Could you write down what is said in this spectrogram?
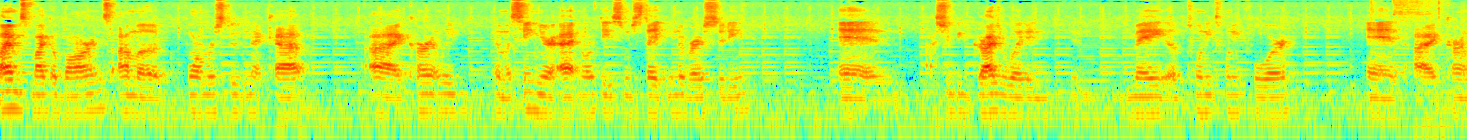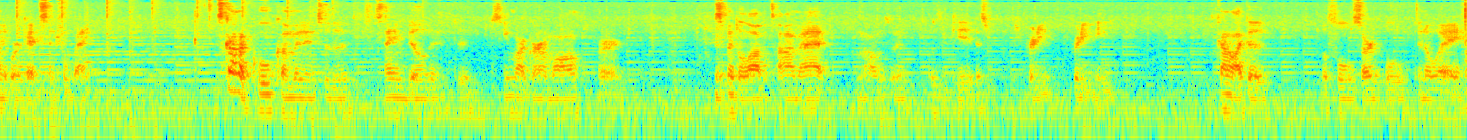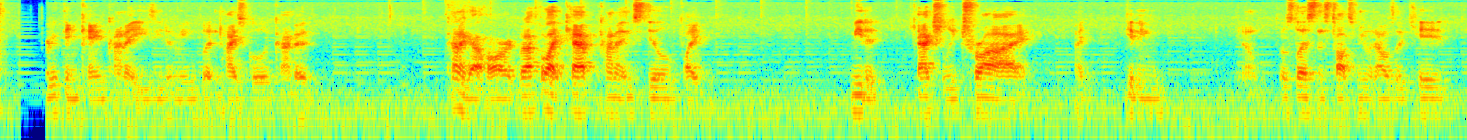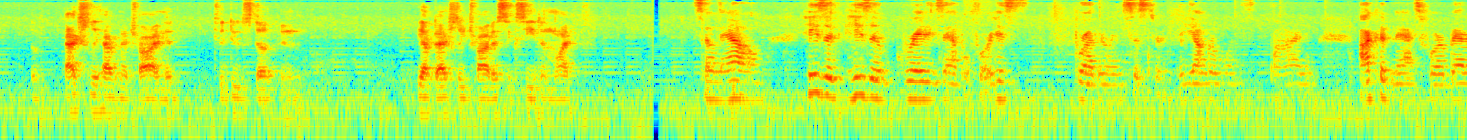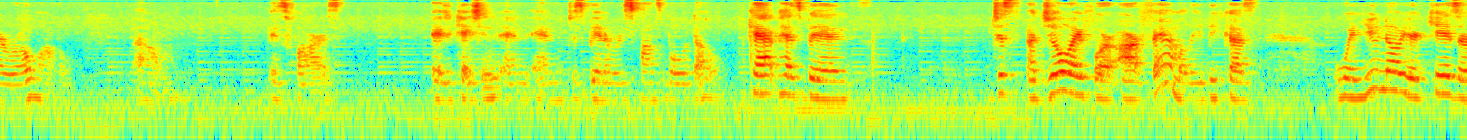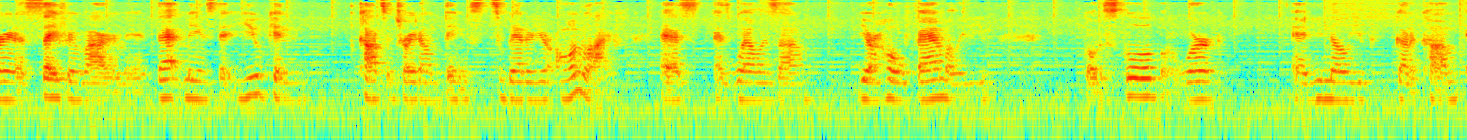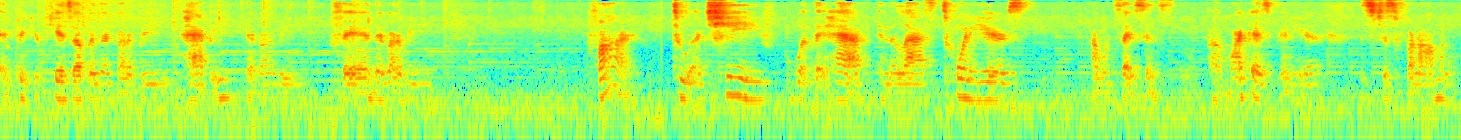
My name is MyCah Barnes. I'm a former student at CAP. I currently am a senior at Northeastern State University, and I should be graduating in May of 2024, and I currently work at Central Bank. It's kind of cool coming into the same building to see my grandma, or spent a lot of time at when I was a, was a kid. It's, it's pretty pretty neat. Kind of like a, a full circle in a way. Everything came kind of easy to me, but in high school it kind of kind of got hard. But I feel like Cap kind of instilled like me to actually try, like getting you know those lessons taught to me when I was a kid of actually having to try and to, to do stuff and you have to actually try to succeed in life. So now he's a he's a great example for his brother and sister, the younger ones behind him. I couldn't ask for a better role model um, as far as education and, and just being a responsible adult. CAP has been just a joy for our family because when you know your kids are in a safe environment, that means that you can concentrate on things to better your own life as as well as um, your whole family. You go to school, go to work, and you know you're gonna come and pick your kids up and they're gonna be happy, they're gonna be fed, they're gonna be fine. To achieve what they have in the last 20 years, I would say since uh, MyCah has been here, it's just phenomenal.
